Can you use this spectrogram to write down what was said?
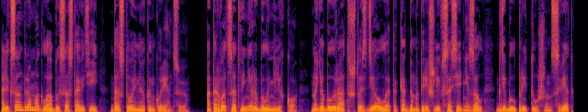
Александра могла бы составить ей достойную конкуренцию. Оторваться от Венеры было нелегко — но я был рад, что сделал это, когда мы перешли в соседний зал, где был притушен свет,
